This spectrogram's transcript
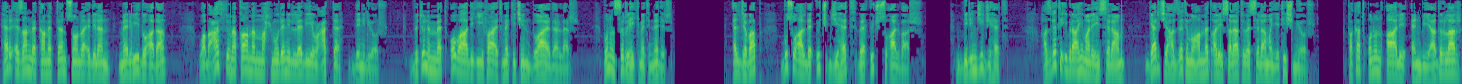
her ezan ve kametten sonra edilen mervi duada وَبَعَثْتُ مَقَامًا مَحْمُودًا الَّذ۪ي وَعَدْتَ deniliyor. Bütün ümmet o vaadi ifa etmek için dua ederler. Bunun sırrı hikmeti nedir? El cevap, bu sualde üç cihet ve üç sual var. Birinci cihet, Hazreti İbrahim aleyhisselam, gerçi Hazreti Muhammed aleyhissalatu vesselama yetişmiyor. Fakat onun ali enbiyadırlar,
